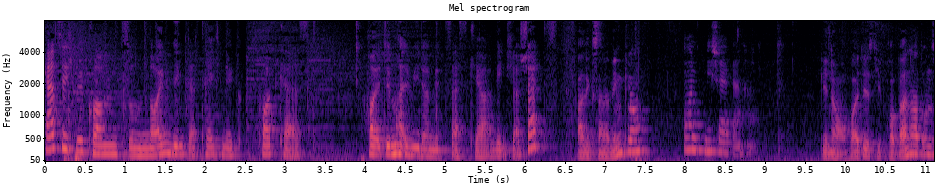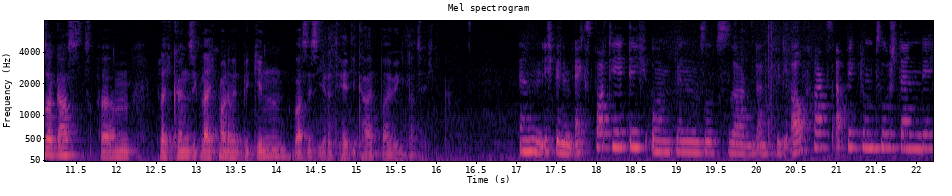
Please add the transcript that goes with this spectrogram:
Herzlich willkommen zum neuen Winklertechnik Podcast. Heute mal wieder mit Saskia Winkler-Schöpf, Alexander Winkler und Michelle Bernhard. Genau, heute ist die Frau Bernhard unser Gast. Ähm, vielleicht können Sie gleich mal damit beginnen. Was ist Ihre Tätigkeit bei Winklertechnik? Ähm, ich bin im Export tätig und bin sozusagen dann für die Auftragsabwicklung zuständig.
